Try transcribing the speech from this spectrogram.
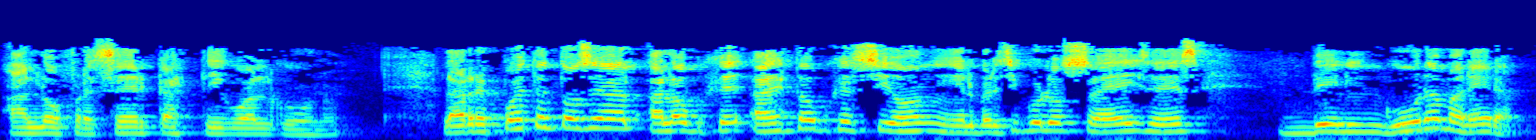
al ofrecer castigo alguno. La respuesta entonces a, esta objeción en el versículo 6 es de ninguna manera.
